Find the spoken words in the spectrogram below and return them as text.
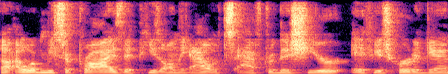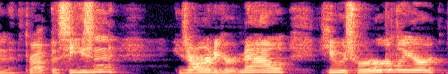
Uh, I wouldn't be surprised if he's on the outs after this year if he's hurt again throughout the season. He's already hurt now. He was hurt earlier.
